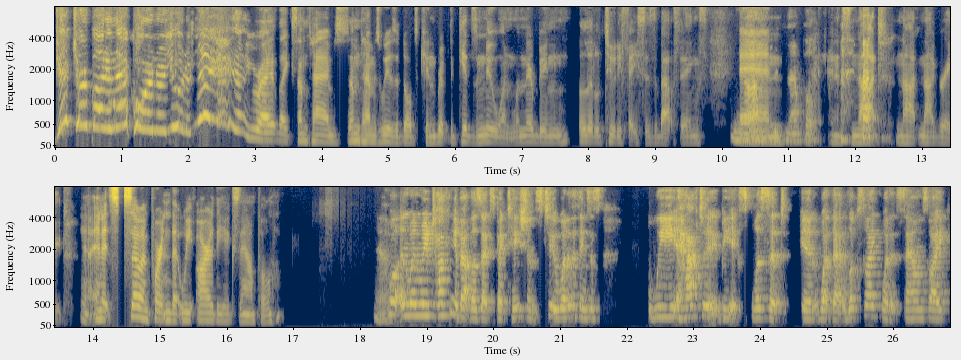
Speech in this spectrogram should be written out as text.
get your butt in that corner you right like sometimes sometimes we as adults can rip the kids a new one when they're being a little tooty faces about things and example. and it's not not not great yeah and it's so important that we are the example yeah. Well, and when we're talking about those expectations too, one of the things is we have to be explicit in what that looks like, what it sounds like,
